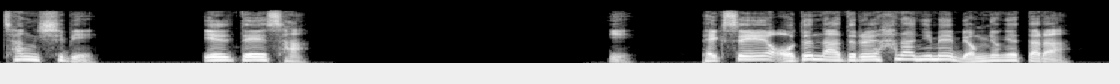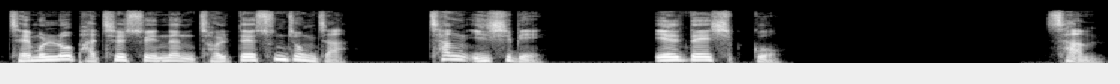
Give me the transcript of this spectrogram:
창 12. 1대 4. 2. 백세에 얻은 아들을 하나님의 명령에 따라 제물로 바칠 수 있는 절대 순종자. 창 22. 1대 19. 3.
